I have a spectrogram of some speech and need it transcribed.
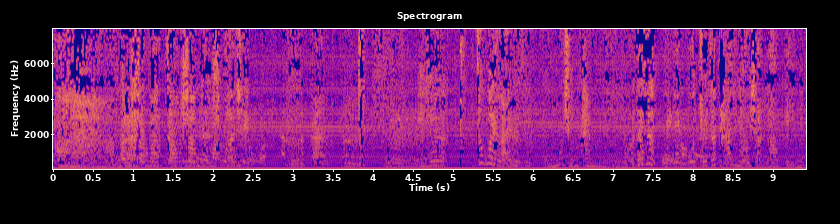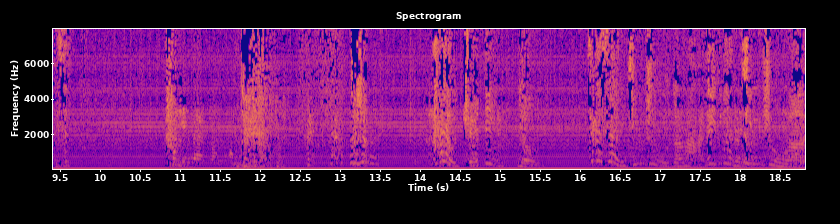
啊，本来现在招生人数，而且隔板，嗯，你觉得这未来就是我目前看没有，但是我我觉得他有想要给你，可是他现在状况，就是他有决定有，这个是很清楚的啦，这已经很清楚了，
